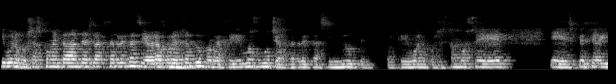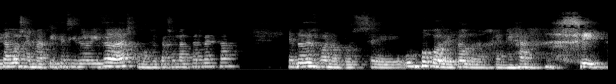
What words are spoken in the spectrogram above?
Y bueno, pues has comentado antes las cervezas y ahora, por ejemplo, pues recibimos muchas cervezas sin gluten, porque bueno, pues estamos eh, eh, especializados en matices hidrolizadas, como es el caso de la cerveza. Entonces, bueno, pues eh, un poco de todo en general. Sí.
